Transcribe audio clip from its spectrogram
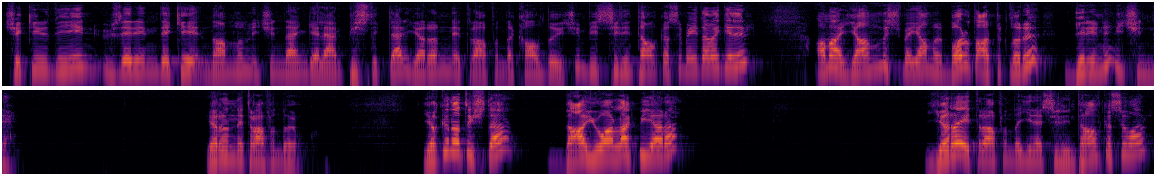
çekirdeğin üzerindeki namlunun içinden gelen pislikler yaranın etrafında kaldığı için bir silinti halkası meydana gelir. Ama yanmış ve yanmış barut artıkları derinin içinde. Yaranın etrafında yok. Yakın atışta daha yuvarlak bir yara. Yara etrafında yine silinti halkası var.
